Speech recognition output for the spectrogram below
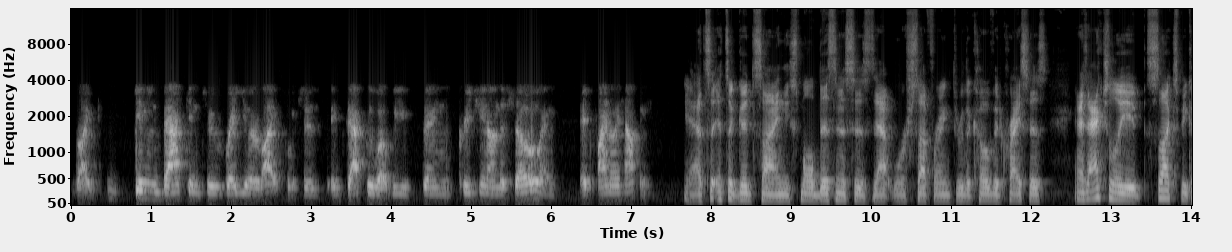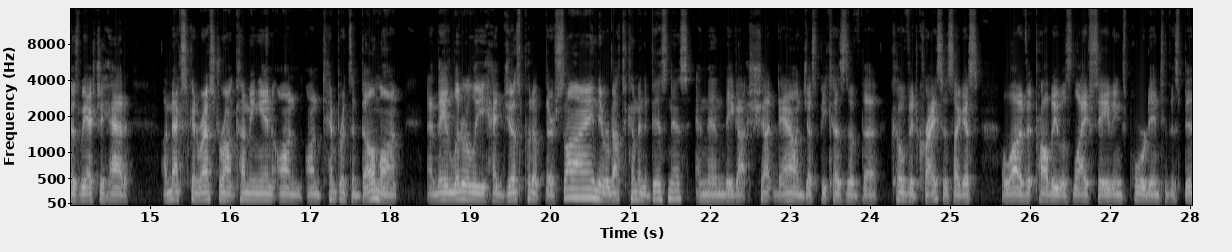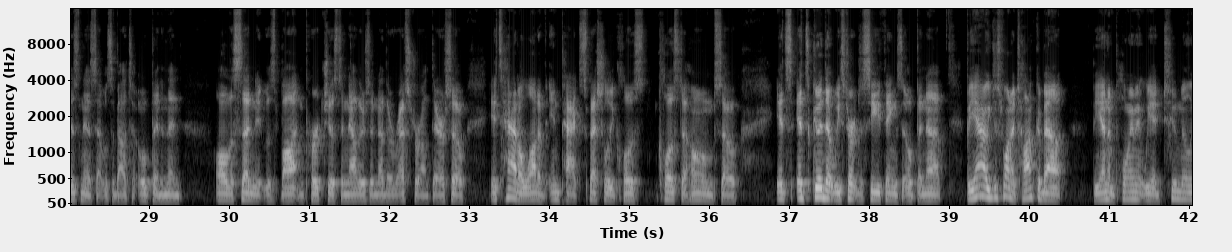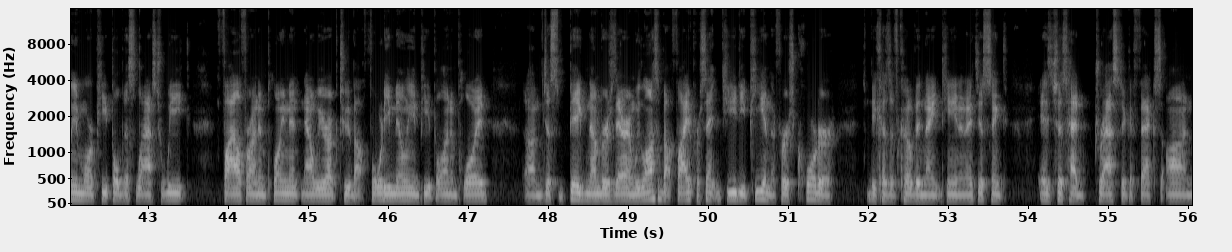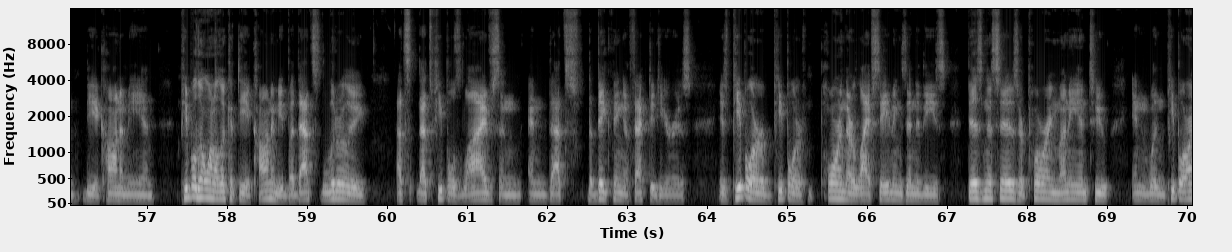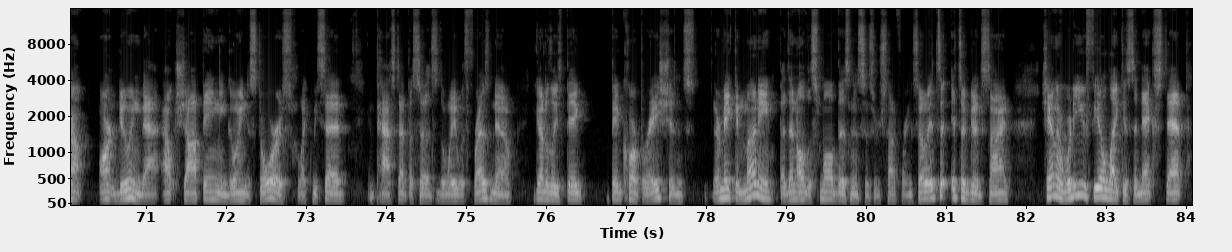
like getting back into regular life, which is exactly what we've been preaching on the show, and it's finally happening. Yeah, it's a, it's a good sign. These small businesses that were suffering through the COVID crisis, and it actually sucks because we actually had a Mexican restaurant coming in on on Temperance and Belmont, and they literally had just put up their sign. They were about to come into business, and then they got shut down just because of the COVID crisis. I guess a lot of it probably was life savings poured into this business that was about to open, and then all of a sudden it was bought and purchased, and now there's another restaurant there. So it's had a lot of impact, especially close close to home. So it's it's good that we start to see things open up. But yeah, we just want to talk about the unemployment. We had two million more people this last week file for unemployment. Now we are up to about 40 million people unemployed. Um, just big numbers there, and we lost about five percent GDP in the first quarter because of COVID 19. And I just think it's just had drastic effects on the economy. And people don't want to look at the economy, but that's literally that's that's people's lives, and and that's the big thing affected here is is people are people are pouring their life savings into these businesses or pouring money into and when people aren't aren't doing that out shopping and going to stores like we said in past episodes the way with Fresno you got all these big big corporations they're making money but then all the small businesses are suffering. So it's a, it's a good sign. Chandler what do you feel like is the next step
